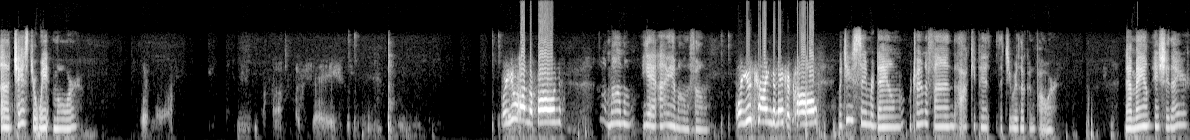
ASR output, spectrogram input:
Uh, Chester Wentmore. Whitmore. Uh, let's see. Were you on the phone? Mama, yeah, I am on the phone. Were you trying to make a call? Would you simmer down? We're trying to find the occupant that you were looking for. Now, ma'am, is she there?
